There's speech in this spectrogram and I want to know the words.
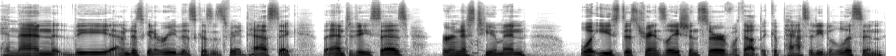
And then the I'm just gonna read this because it's fantastic. The entity says, "Earnest human, what use does translation serve without the capacity to listen?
